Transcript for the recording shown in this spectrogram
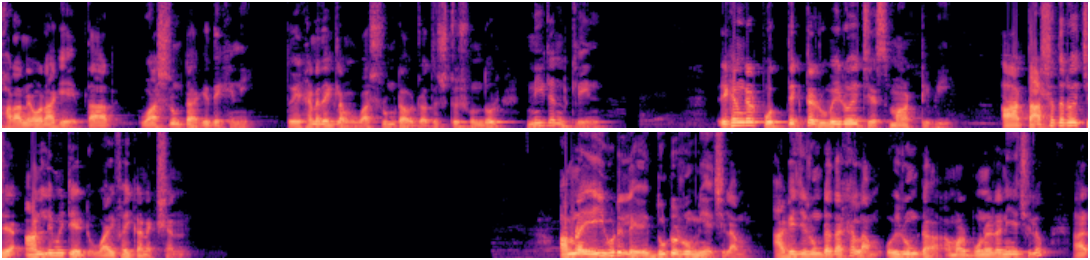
ভাড়া নেওয়ার আগে তার ওয়াশরুমটা আগে দেখে নিই। তো এখানে দেখলাম ওয়াশরুমটাও যথেষ্ট সুন্দর নিট অ্যান্ড ক্লিন এখানকার প্রত্যেকটা রুমেই রয়েছে স্মার্ট টিভি আর তার সাথে রয়েছে আনলিমিটেড ওয়াইফাই কানেকশন আমরা এই হোটেলে দুটো রুম নিয়েছিলাম। আগে যে রুমটা দেখালাম ওই রুমটা আমার বোনেরা নিয়েছিল আর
